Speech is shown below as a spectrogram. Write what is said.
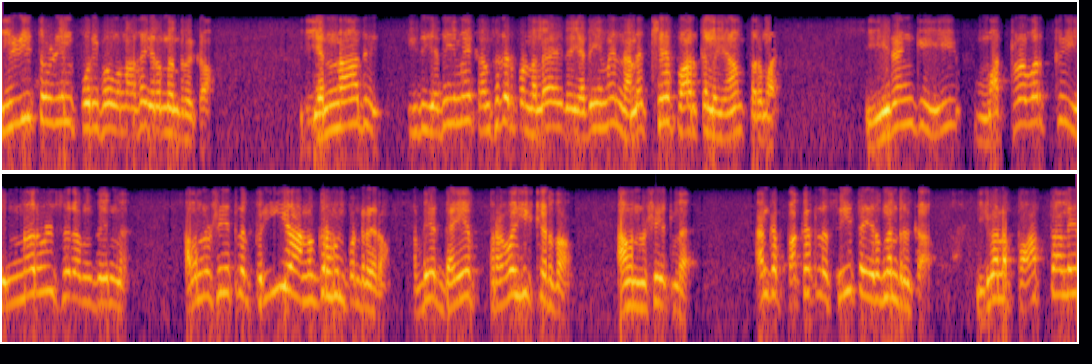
இழித்தொழில் புரிபவனாக இருந்துட்டு இருக்கான் என்னாது இது எதையுமே கன்சிடர் பண்ணல இதை எதையுமே நினைச்சே பார்க்கலையாம் பெருமாள். இறங்கி மற்றவர்க்கு இன்னருள் சிறந்துன்னு அவன் விஷயத்துல பெரிய அனுகிரகம் பண்றான் அப்படியே தய பிரவகிக்கிறதாம் அவன் விஷயத்துல. அங்க பக்கத்துல சீத்தை இருந்துட்டு இருக்கா இவனை பார்த்தாலே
